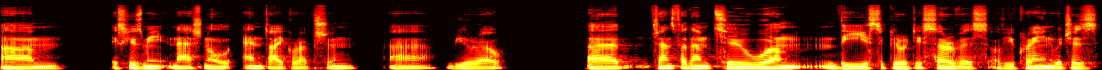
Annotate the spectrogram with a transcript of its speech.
um, excuse me, National Anti Corruption uh, Bureau, uh, transfer them to um, the Security Service of Ukraine, which is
